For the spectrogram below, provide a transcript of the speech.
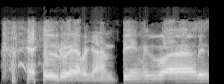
el Bergantín Juárez,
